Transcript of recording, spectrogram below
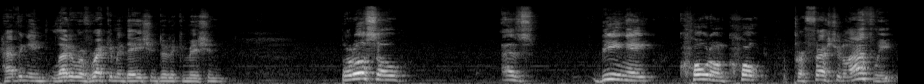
having a letter of recommendation to the commission, but also as being a quote unquote professional athlete,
